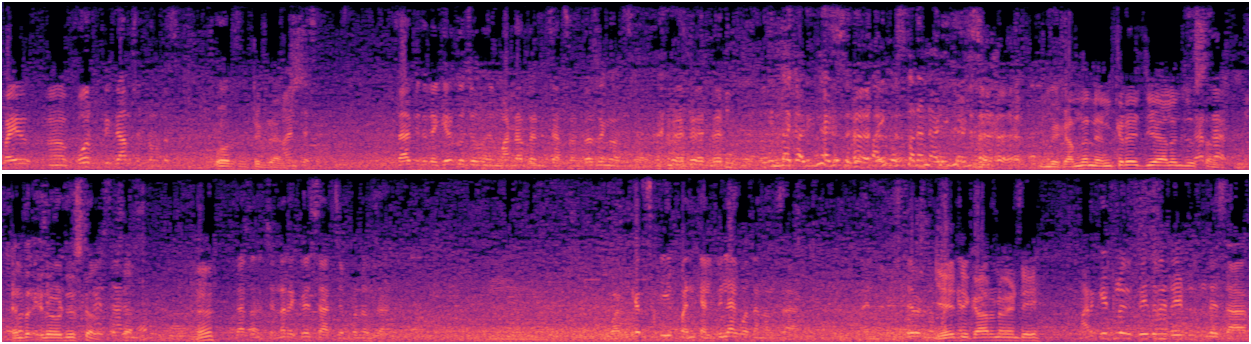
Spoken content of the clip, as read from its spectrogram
ఫైవ్ ఫోర్ ఫిఫ్టీ గ్రామ్స్ అట్లా ఉంటుంది సార్ ఫోర్ ఫిఫ్టీ గ్రామ్స్ అంతే సార్ సార్ మీ దగ్గర కొంచెం మాట్లాడుతుంటే చాలా సంతోషంగా ఉంది సార్. ఇందాక అడిగినాడు సార్ పైకి వస్తానని అడిగాడు సార్. మీకు అందరిని ఎంకరేజ్ చేయాలని చూస్తాను. ఎంత ఇది ఒకటి తీసుకోండి. సార్. చిన్న రిక్వెస్ట్ సార్ చెప్పండి సార్. వర్కర్స్కి పని కలిపిలేకపోతున్నాం సార్. ఏంటి కారణం ఏంటి? మార్కెట్లో విపరీతమైన రేట్లు ఉంటాయి సార్.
